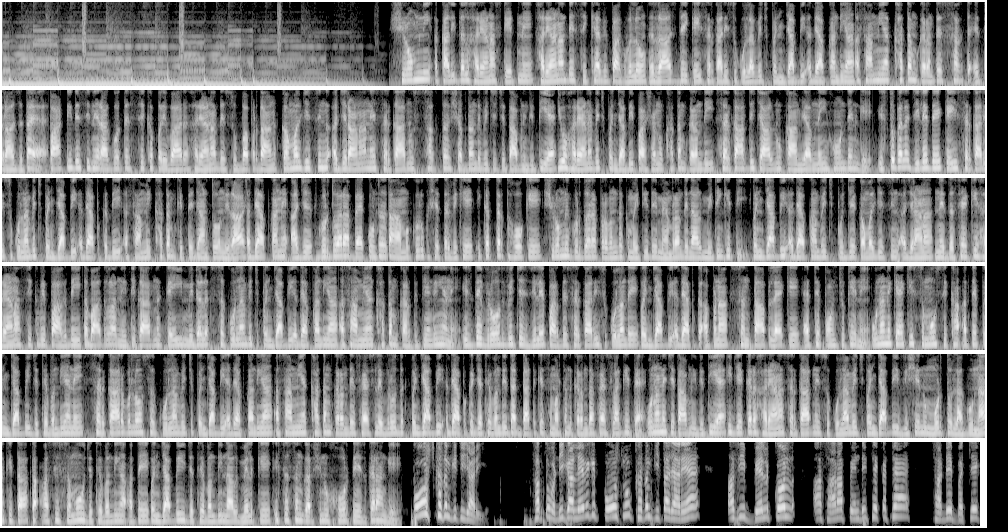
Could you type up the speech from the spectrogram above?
ਸ਼੍ਰੋਮਣੀ ਅਕਾਲੀ ਦਲ ਹਰਿਆਣਾ ਸਟੇਟ ਨੇ ਹਰਿਆਣਾ ਦੇ ਸਿੱਖਿਆ ਵਿਭਾਗ ਵੱਲੋਂ ਰਾਜ ਦੇ ਕਈ ਸਰਕਾਰੀ ਸਕੂਲਾਂ ਵਿੱਚ ਪੰਜਾਬੀ ਅਧਿਆਪਕਾਂ ਦੀਆਂ ਅਸਾਮੀਆਂ ਖਤਮ ਕਰਨ ਤੇ ਸਖਤ ਇਤਰਾਜ਼ ਜਤਾਇਆ ਹੈ। ਪਾਰਟੀ ਦੇ ਸੀਨੀਅਰ ਆਗੂ ਤੇ ਸਿੱਖ ਪਰਿਵਾਰ ਹਰਿਆਣਾ ਦੇ ਸੂਬਾ ਪ੍ਰਧਾਨ ਕਮਲਜੀਤ ਸਿੰਘ ਅਜਰਾਣਾ ਨੇ ਸਰਕਾਰ ਨੂੰ ਸਖਤ ਸ਼ਬਦਾਂ ਦੇ ਵਿੱਚ ਚੇਤਾਵਨੀ ਦਿੱਤੀ ਹੈ ਕਿ ਉਹ ਹਰਿਆਣਾ ਵਿੱਚ ਪੰਜਾਬੀ ਭਾਸ਼ਾ ਨੂੰ ਖਤਮ ਕਰਨ ਦੀ ਸਰਕਾਰ ਦੀ ਚਾਲ ਨੂੰ ਕਾਮਯਾਬ ਨਹੀਂ ਹੋਣ ਦੇਣਗੇ। ਇਸ ਤੋਂ ਪਹਿਲਾਂ ਜ਼ਿਲ੍ਹੇ ਦੇ ਕਈ ਸਰਕਾਰੀ ਸਕੂਲਾਂ ਵਿੱਚ ਪੰਜਾਬੀ ਅਧਿਆਪਕ ਦੀ ਅਸਾਮੀ ਖਤਮ ਕੀਤੇ ਜਾਣ ਤੋਂ ਨਿਰਾਸ਼ ਅਧਿਆਪਕਾਂ ਨੇ ਅੱਜ ਗੁਰਦੁਆਰਾ ਬੈਕੁੰਠ ਧਾਮ ਕੁਰੂਕਸ਼ੇਤਰ ਵਿਖੇ ਇਕੱਤਰਤ ਹੋ ਕੇ ਸ਼੍ਰੋਮਣੀ ਗੁਰਦੁਆਰਾ ਪ੍ਰਬੰਧਕ ਕਮੇਟੀ ਦੇ ਮੈਂਬਰਾਂ ਦੇ ਨਾਲ ਮੀਟਿੰਗ ਕੀਤੀ। ਪੰਜਾਬੀ ਅਧਿਆਪਕਾਂ ਵਿੱਚ ਪੁੱਜੇ ਕਮਲਜੀਤ ਸਿੰਘ ਅਜਰਾਣਾ ਨੇ ਦੱਸਿਆ ਕਿ ਹਰਿਆਣਾ ਸਿੱਖ ਵਿਭਾਗ ਦੀ ਤਬਾਦਲਾ ਨੀਤੀ ਕਾਰਨ ਕਈ ਮਿਡਲ ਸਕੂਲਾਂ ਵਿੱਚ ਪੰਜਾਬੀ ਅਧਿਆਪਕਾਂ ਦੀਆਂ ਅਸਾਮੀਆਂ ਖਤਮ ਕਰ ਦਿੱਤੀਆਂ ਗਈਆਂ ਨੇ। ਇਸ ਦੇ ਵਿਰੋਧ ਵਿੱਚ ਜ਼ਿਲ੍ਹੇ ਭਰ ਦੇ ਸਰਕਾਰੀ ਸਕੂਲਾਂ ਦੇ ਪੰਜਾਬੀ ਅਧਿਆਪਕ ਆਪਣਾ ਸੰਤਾਪ ਲੈ ਕੇ ਇੱਥੇ ਪਹੁੰਚ ਚੁੱਕੇ ਨੇ। ਉਹਨਾਂ ਨੇ ਕਿਹਾ ਕਿ ਸਮੂਹ ਸਿੱਖਾਂ ਅਤੇ ਪੰਜਾਬੀ ਜਥੇਬੰਦੀਆਂ ਨੇ ਸਰਕਾਰ ਵੱਲੋਂ ਸਕੂਲਾਂ ਵਿੱਚ ਪੰਜਾਬੀ ਅਧਿਆਪਕਾਂ ਦੀਆਂ ਅਸਾਮੀਆਂ ਖਤਮ ਕਰਨ ਦੇ ਫੈਸਲੇ ਵਿਰੁੱਧ ਪੰਜਾਬੀ ਅਧਿਆਪਕ ਜਥੇਬੰਦੀ ਦਾ ਡਟ ਕੇ ਸਮਰਥਨ ਕਰਨ ਦਾ ਫੈਸਲਾ ਕੀਤਾ ਹੈ। ਉਹਨਾਂ ਨੇ ਚੇਤਾਵਨੀ ਦਿੱਤੀ ਹੈ ਕਿ ਜੇਕਰ ਹਰਿਆਣਾ ਸਰਕਾਰ ਨੇ ਸਕੂਲਾਂ ਵਿੱਚ ਪੰਜਾਬੀ ਵਿਸ਼ੇ ਨੂੰ ਮੁੜ ਤੋਂ ਲਾਗੂ ਨਾ ਕੀਤਾ, ਤਾਂ ਅਸੀਂ ਸਮੂਹ ਜਥੇਬੰਦੀਆਂ ਅਤੇ ਪੰਜਾਬੀ ਜਥੇਬੰਦੀ ਨਾਲ ਮਿਲ ਕੇ ਇਸ ਸੰਘਰਸ਼ ਨੂੰ ਹੋਰ ਤੇਜ਼ ਕਰਾਂਗੇ। ਪੋਸਟ ਖਤਮ ਕੀਤੀ ਜਾ ਰਹੀ ਹੈ। ਸਭ ਤੋਂ ਵੱਡੀ ਗੱਲ ਇਹ ਹੈ ਕਿ ਪੋਸਟ ਨੂੰ ਖਤਮ ਕੀਤਾ ਜਾ ਰਿਹਾ ਹੈ। ਅਸੀਂ ਬਿਲਕੁਲ ਆ ਸਾਰਾ ਪਿੰਡ ਇੱਥੇ ਇਕੱਠਾ ਹੈ। ਸਾਡੇ ਬੱਚੇ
